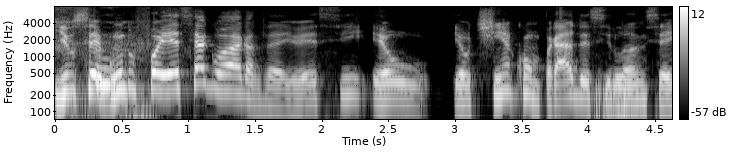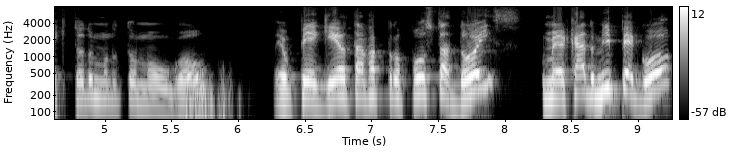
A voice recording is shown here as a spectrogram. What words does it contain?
E o segundo foi esse agora, velho. Esse eu eu tinha comprado esse lance aí que todo mundo tomou o gol. Eu peguei, eu tava proposto a dois, o mercado me pegou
